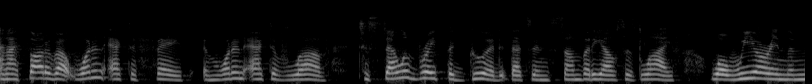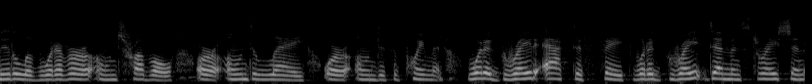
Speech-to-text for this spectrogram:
And I thought about what an act of faith and what an act of love to celebrate the good that's in somebody else's life while we are in the middle of whatever our own trouble or our own delay or our own disappointment. What a great act of faith. What a great demonstration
